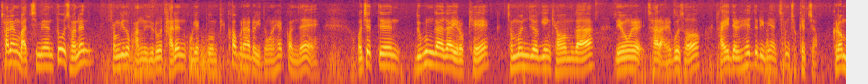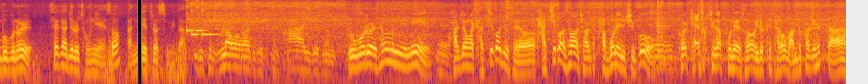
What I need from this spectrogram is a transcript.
촬영 마치면 또 저는 경기도 광주로 다른 고객분 픽업을 하러 이동을 할 건데 어쨌든 누군가가 이렇게 전문적인 경험과 내용을 잘 알고서 가이드를 해드리면 참 좋겠죠. 그런 부분을 세 가지로 정리해서 안내해 드렸습니다. 이게 좀 올라와가지고 지금 다 이게 지금 요거를 상무님이 네. 과정을 다 찍어주세요. 다 찍어서 저한테 다 보내주시고 네. 그걸 계속 제가 보내서 이렇게 작업 완벽하게 했다.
